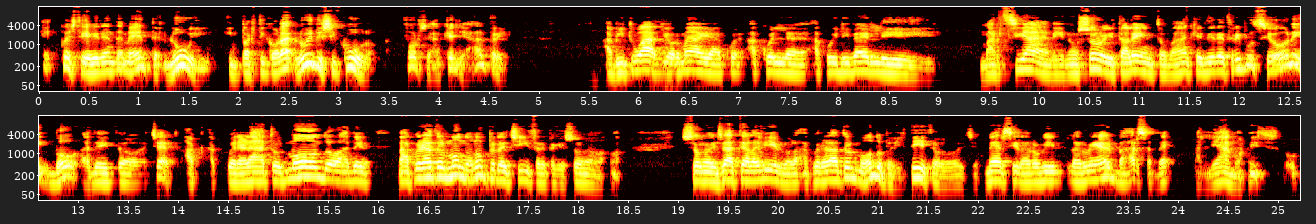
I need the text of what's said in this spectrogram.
E questi evidentemente, lui in particolare, lui di sicuro, forse anche gli altri, abituati ormai a, que- a, quel- a quei livelli marziani, non solo di talento ma anche di retribuzioni, boh, ha detto, certo, ha, ha querelato il mondo, de- ma ha querelato il mondo non per le cifre perché sono, sono esatte alla virgola, ha querelato il mondo per il titolo, dice, Mersi la, rovina, la rovina del Barça, beh, parliamo insomma.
